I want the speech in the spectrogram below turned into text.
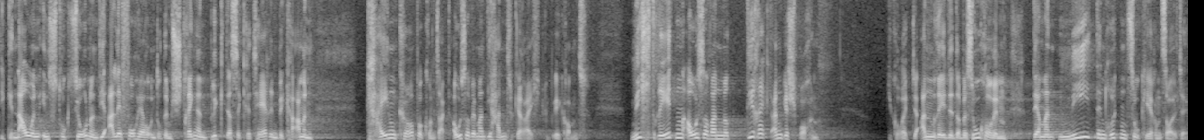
die genauen Instruktionen, die alle vorher unter dem strengen Blick der Sekretärin bekamen. Kein Körperkontakt, außer wenn man die Hand gereicht bekommt. Nicht reden, außer wann wird direkt angesprochen die korrekte Anrede der Besucherin, der man nie den Rücken zukehren sollte.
